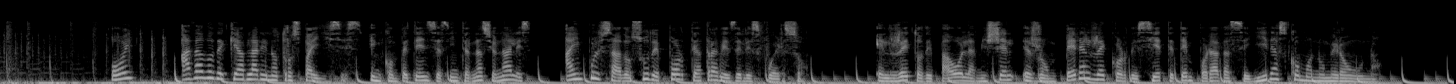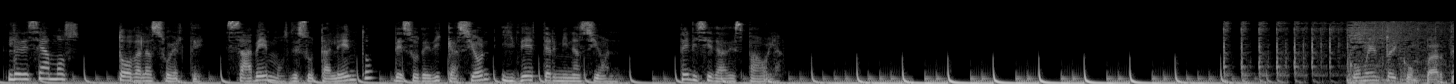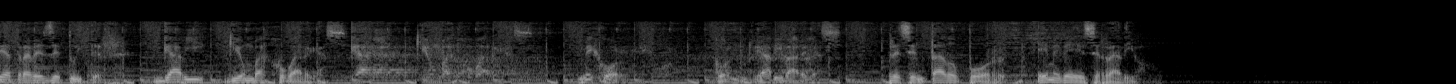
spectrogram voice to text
Hoy ha dado de qué hablar en otros países, en competencias internacionales, ha impulsado su deporte a través del esfuerzo. El reto de Paola Michelle es romper el récord de siete temporadas seguidas como número uno. Le deseamos toda la suerte. Sabemos de su talento, de su dedicación y determinación. Felicidades, Paola. Comenta y comparte a través de Twitter. Gaby-Vargas. Gaby-Vargas. Mejor con Gaby Vargas presentado por MBS Radio.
